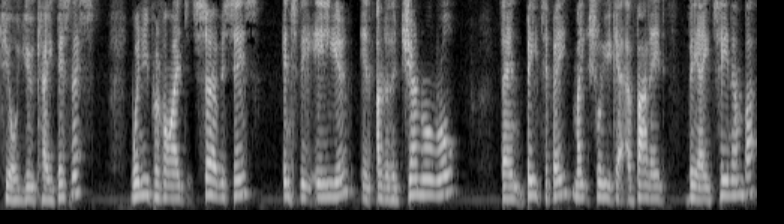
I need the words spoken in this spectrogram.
to your UK business. When you provide services into the EU in, under the general rule, then B2B, make sure you get a valid VAT number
